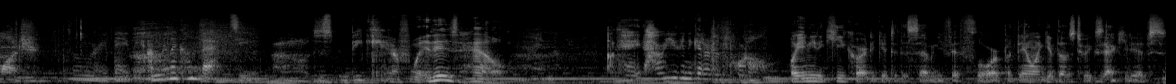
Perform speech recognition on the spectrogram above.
much. Don't worry, baby. I'm gonna come back to you. Oh, just be careful. It is hell. Okay, how are you gonna get her to the portal? Well, you need a key card to get to the 75th floor, but they only give those to executives.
